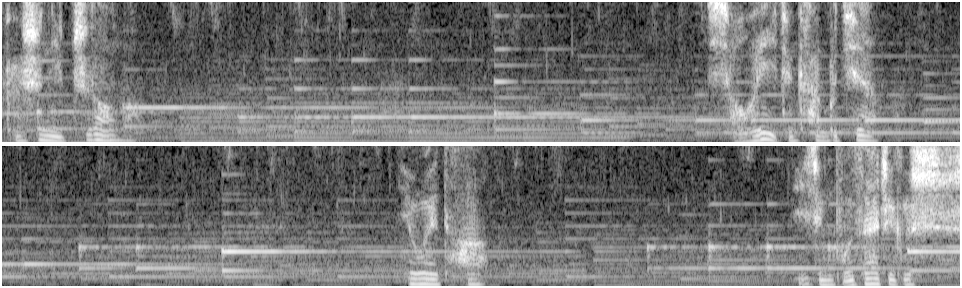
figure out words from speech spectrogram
可是你知道吗？小薇已经看不见了，因为她已经不在这个世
